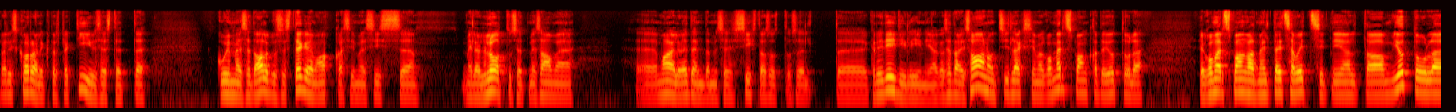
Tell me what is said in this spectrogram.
päris korralik perspektiiv, sest et kui me seda alguses tegema hakkasime, siis äh, meil oli lootus, et me saame Maaelu Edendamise Sihtasutuselt krediidiliini, aga seda ei saanud, siis läksime kommertspankade jutule. Ja kommertspangad meilt täitsa võtsid nii-öelda jutule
